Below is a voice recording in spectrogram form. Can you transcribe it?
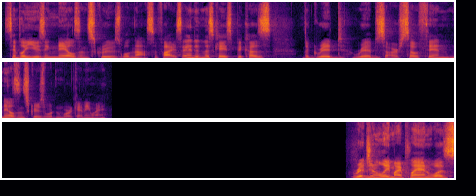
Simply using nails and screws will not suffice. And in this case, because the grid ribs are so thin, nails and screws wouldn't work anyway. Originally, my plan was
